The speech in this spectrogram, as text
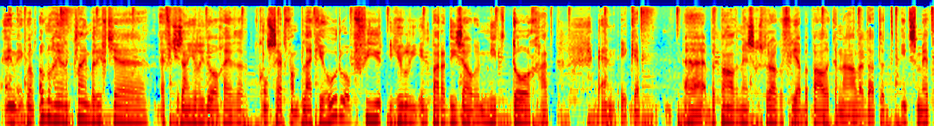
En ik wil ook nog even een klein berichtje eventjes aan jullie doorgeven. Dat het concert van Black Uhuru op 4 juli in Paradiso niet doorgaat. En ik heb bepaalde mensen gesproken via bepaalde kanalen. Dat het iets met,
